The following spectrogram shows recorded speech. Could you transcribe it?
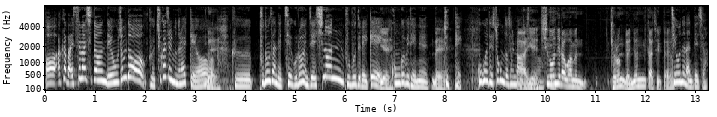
어, 아까 말씀하시던 내용을 좀 더 그 추가 질문을 할게요. 네. 그 부동산 대책으로 이제 신혼 부부들에게 예. 공급이 되는 네. 주택. 그거에 대해서 조금 더 설명해 아, 주세요. 예. 신혼이라고 하면 결혼 몇 년까지일까요? 네. 재혼은 안 되죠.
